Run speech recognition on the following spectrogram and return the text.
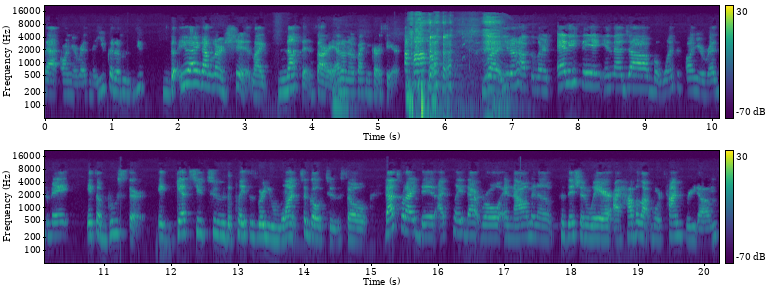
that on your resume. You could have you you ain't got to learn shit like nothing. Sorry. I don't know if I can curse here, but you don't have to learn anything in that job. But once it's on your resume, it's a booster. It gets you to the places where you want to go to. So that's what I did. I played that role, and now I'm in a position where I have a lot more time freedom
